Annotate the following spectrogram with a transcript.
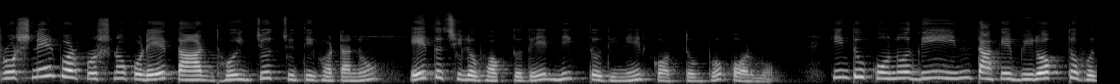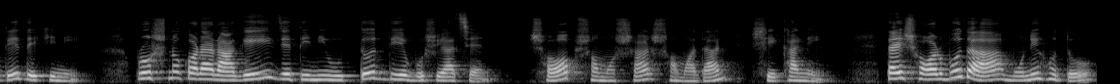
প্রশ্নের পর প্রশ্ন করে তার ধৈর্যচ্যুতি ঘটানো, এ তো ছিল ভক্তদের নিত্যদিনের কর্তব্য কর্ম। কিন্তু কোনো দিন তাকে বিরক্ত হতে দেখিনি। প্রশ্ন করার আগেই যে তিনি উত্তর দিয়ে বসে আছেন, সব সমস্যার সমাধান সেখানেই। তাই সর্বদা মনে হতো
